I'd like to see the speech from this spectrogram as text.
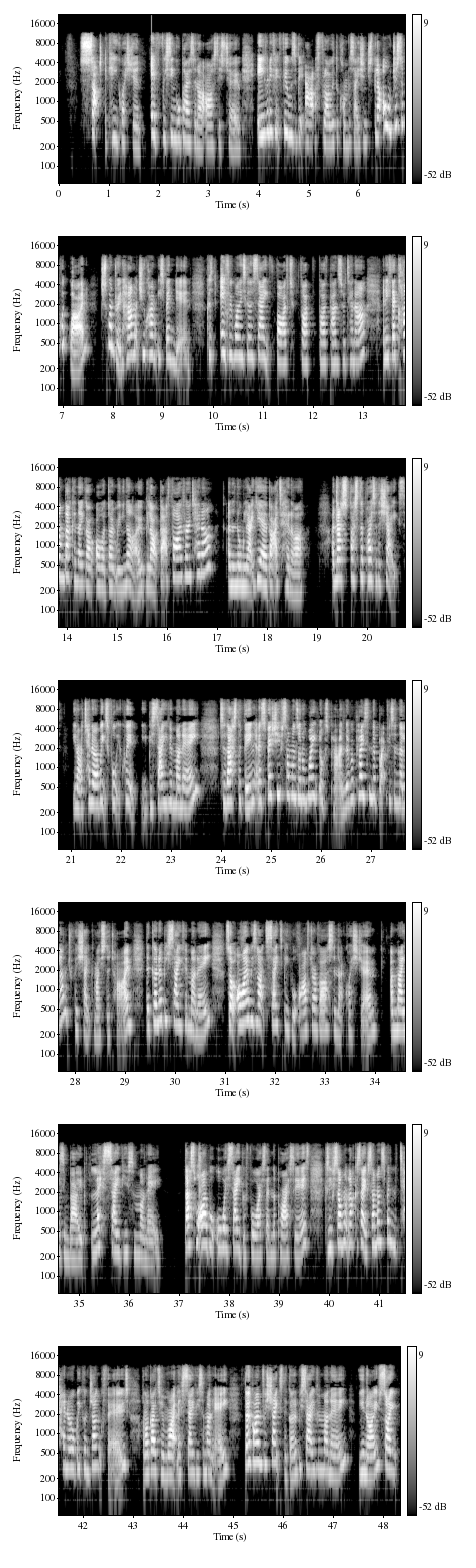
such a key question. Every single person I ask this to, even if it feels a bit out of flow with the conversation, just be like, oh, just a quick one. Just wondering how much you currently spending because everyone is going to say five to five five pounds to a tenner, and if they come back and they go, oh, I don't really know, be like about a five or a tenner, and then normally like, yeah, about a tenner, and that's that's the price of the shakes you know, a tenner a week's 40 quid. You'd be saving money. So that's the thing. And especially if someone's on a weight loss plan, they're replacing their breakfast and their lunch with a shake most of the time. They're going to be saving money. So I always like to say to people after I've asked them that question, amazing, babe, let's save you some money. That's what I will always say before I send the prices. Because if someone, like I say, if someone's spending a tenner a week on junk food and I go to them, right, let's save you some money, they're going for shakes, they're going to be saving money, you know? So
